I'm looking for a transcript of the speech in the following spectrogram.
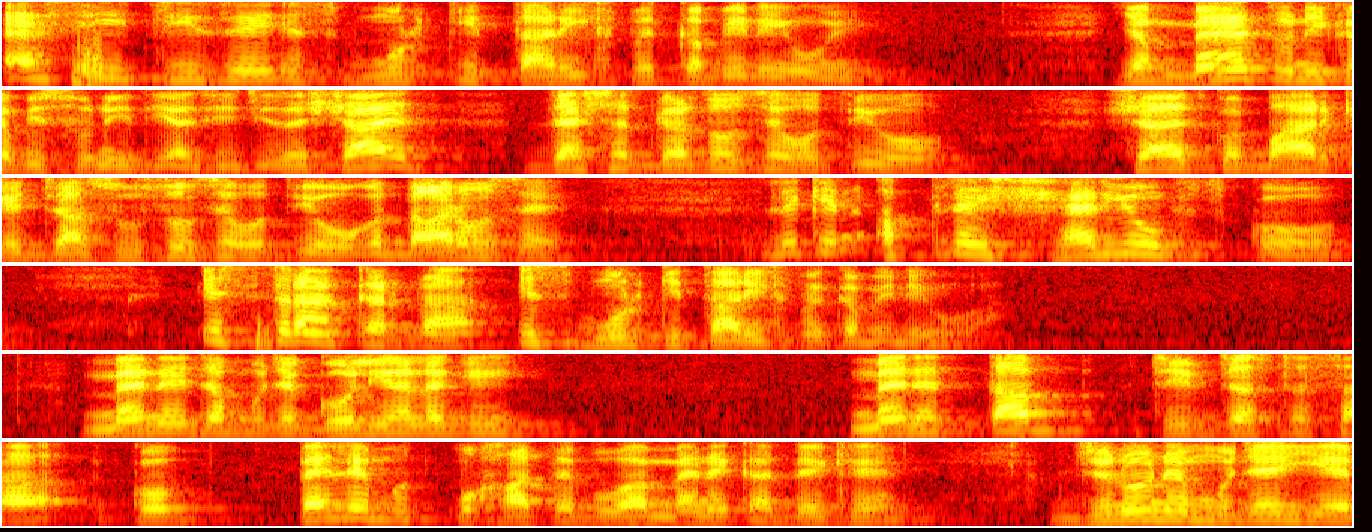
ऐसी चीज़ें इस मुल्क की तारीख में कभी नहीं हुई। या मैं तो नहीं कभी सुनी थी ऐसी चीज़ें। शायद दहशतगर्दों से होती हो, शायद कोई बाहर के जासूसों से होती हो, गद्दारों से। लेकिन अपने शहरियों को इस तरह करना इस मुल्क की तारीख में कभी नहीं हुआ। मैंने जब मुझे गोलियाँ लगी, मैंने तब चीफ जस्टिस को पहले मुखातिब हुआ, मैंने कहा, देखें, जिन्होंने मुझे ये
